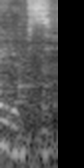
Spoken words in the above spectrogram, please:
Fighters.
